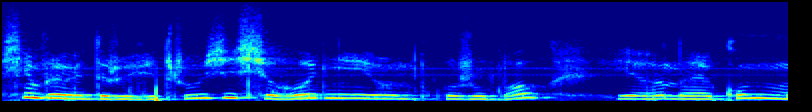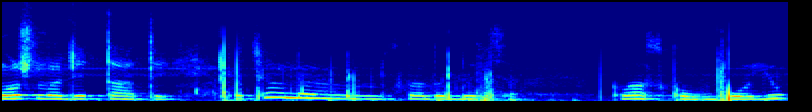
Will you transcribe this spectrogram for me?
Всім привіт, дорогі друзі! Сьогодні я вам покажу баг, на якому можна літати. Для цього нам знадобиться клас ковбою.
